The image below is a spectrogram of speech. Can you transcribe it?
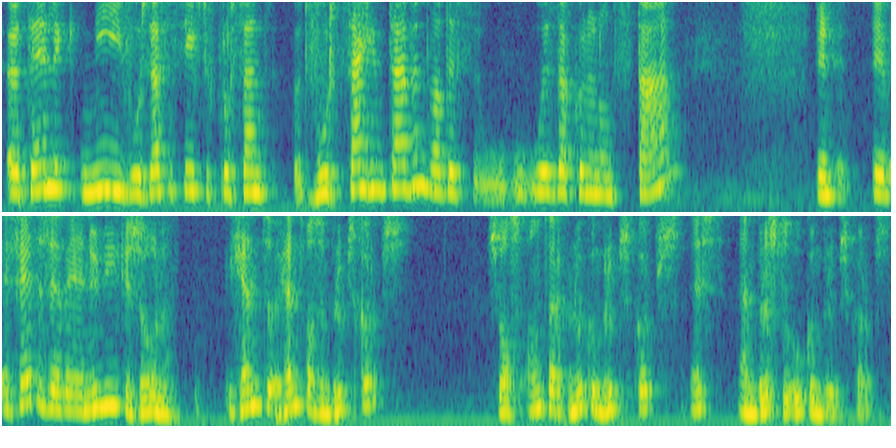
uiteindelijk niet voor 76% het voortzeggend hebben? Wat is, hoe is dat kunnen ontstaan? In, feite zijn wij een unieke zone. Gent, Gent was een beroepskorps, zoals Antwerpen ook een beroepskorps is en Brussel ook een beroepskorps.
